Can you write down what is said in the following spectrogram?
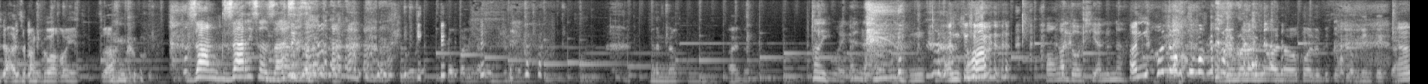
Ja- Jango ako eh. Jango. Zang, Zaris sa Zaris. Ikaw pa rin ako. Yan na po. Ano? Hoy. God. Ano? Oo nga, Doshi, ano na. Ano? Ano? Sabihin mo lang yung ano, call of duty sa bintik ka. Huh?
